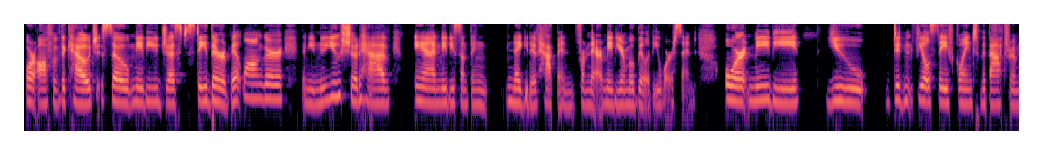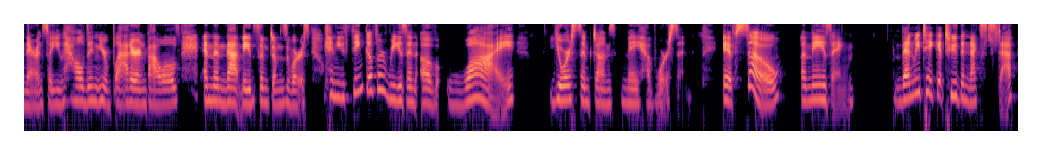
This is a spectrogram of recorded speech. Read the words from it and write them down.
Or off of the couch. So maybe you just stayed there a bit longer than you knew you should have, and maybe something negative happened from there. Maybe your mobility worsened, or maybe you didn't feel safe going to the bathroom there. And so you held in your bladder and bowels, and then that made symptoms worse. Can you think of a reason of why your symptoms may have worsened? If so, amazing. Then we take it to the next step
